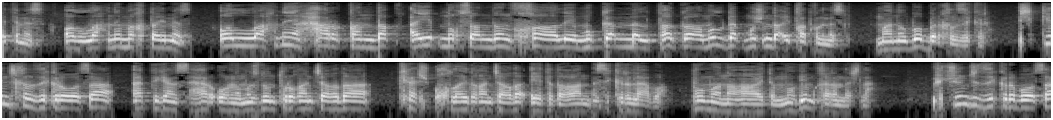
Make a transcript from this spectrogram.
aytamiz. Allohni maqtaymiz. Allohni har qandoq ayb nuqsondan xoli mukammal takomul deb mushunda e'tiqod qilamiz. Mana bu bir xil zikr. Ikkinchi xil zikr bo'lsa atigan sahar o'rnimizdan turgan chog'da kash uxlaydigan chog'da aytadigan zikrlar bu. Bu nihoyatda muhim qarindoshlar. Uchinchi zikri bo'lsa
